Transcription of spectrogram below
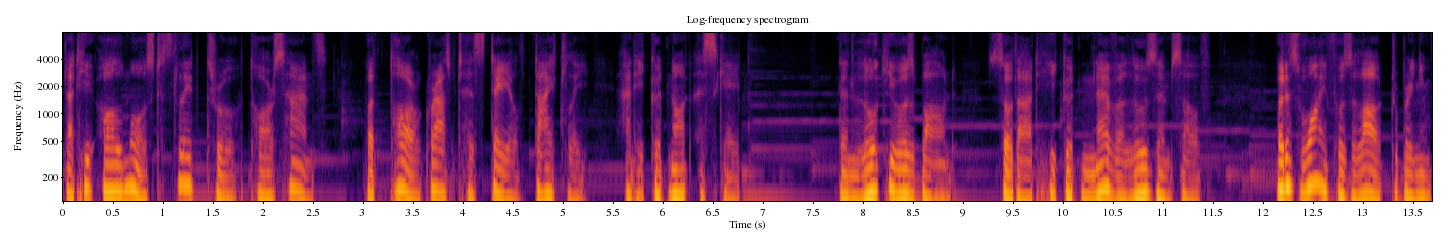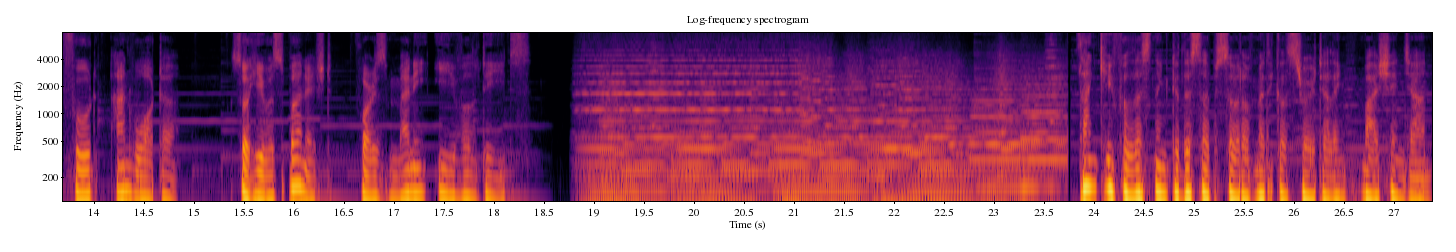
that he almost slid through Thor's hands, but Thor grasped his tail tightly and he could not escape. Then Loki was bound so that he could never lose himself, but his wife was allowed to bring him food and water, so he was punished for his many evil deeds. Thank you for listening to this episode of Mythical Storytelling by Shinjan.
